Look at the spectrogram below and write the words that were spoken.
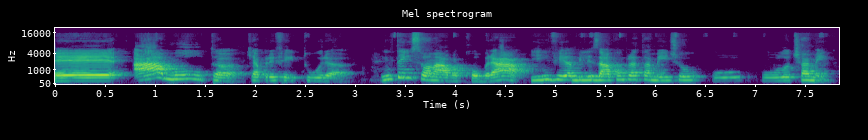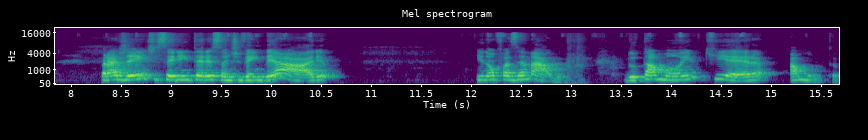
É, a multa que a prefeitura intencionava cobrar e inviabilizar completamente o, o, o loteamento. Para a gente seria interessante vender a área e não fazer nada, do tamanho que era a multa.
